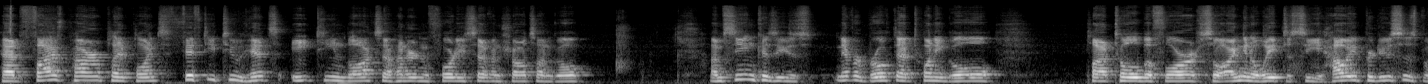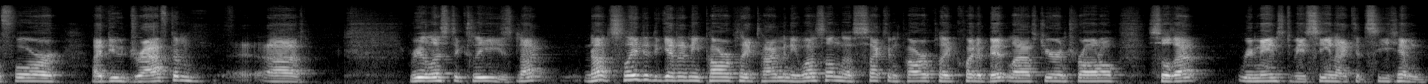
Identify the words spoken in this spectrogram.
Had five power play points, 52 hits, 18 blocks, 147 shots on goal. I'm seeing because he's never broke that 20 goal plateau before, so I'm going to wait to see how he produces before I do draft him. Uh, realistically, he's not not slated to get any power play time, and he was on the second power play quite a bit last year in Toronto, so that remains to be seen. I could see him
